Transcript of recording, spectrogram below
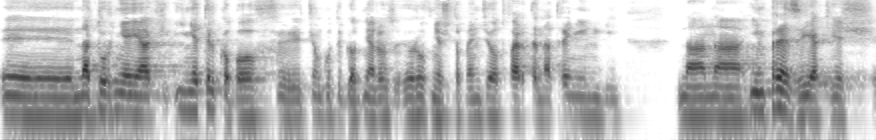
yy, na turniejach i nie tylko, bo w yy, ciągu tygodnia również to będzie otwarte na treningi, na, na imprezy jakieś.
